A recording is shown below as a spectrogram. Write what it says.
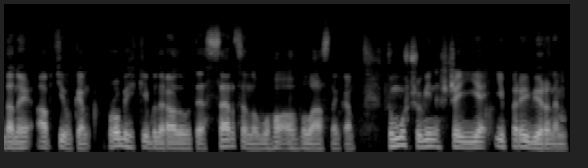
даної автівки. Пробіг, який буде радувати серце нового власника, тому що він ще є і перевіреним.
